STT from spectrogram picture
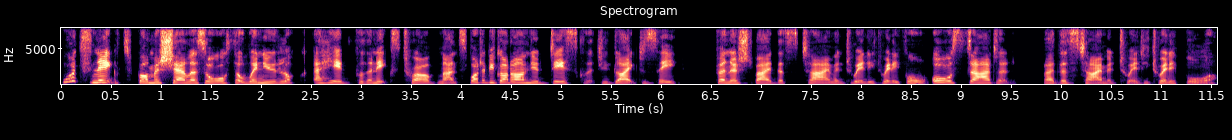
What's next for Michelle as author when you look ahead for the next 12 months? What have you got on your desk that you'd like to see finished by this time in 2024 or started by this time in 2024?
